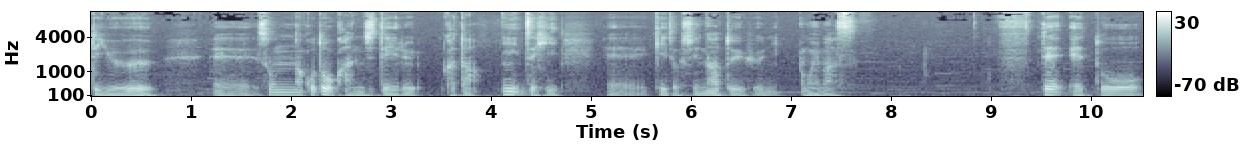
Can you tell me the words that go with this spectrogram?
ていう、えー、そんなことを感じている方に是非えー、聞いてほしいなというふうに思います。でえっ、と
